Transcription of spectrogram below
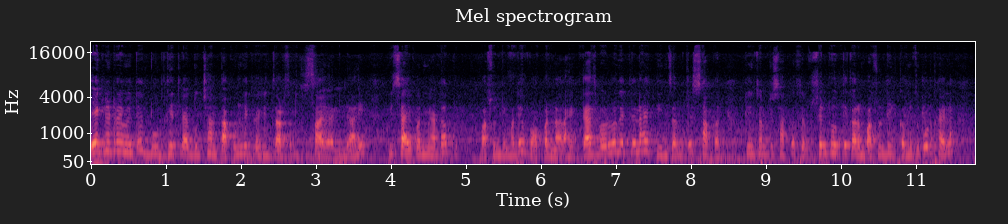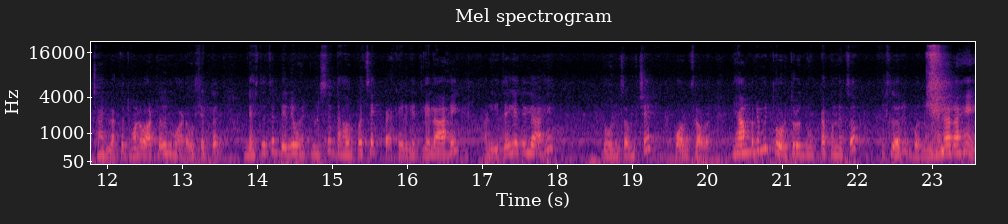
एक लिटर मी ते दूध घेतल्या दूध छान तापून घेतल्याची जाडसर साय आलेली आहे. ही साय पण मी आता बासुंदीमध्ये वापरणार आहे. त्याचबरोबर घेतलेलं आहे तीन चमचे साखर. तीन चमचे साखर सफिशियंट होते कारण बासुंदी ही कमीच गोड खायला छान लागते. तुम्हाला वाटलं तुम्ही वाढवू शकतात. नेसलेचं डेअरी व्हाईटनेसचं दहा रुपयाचं एक पॅकेट घेतलेलं आहे. आणि इथे घेतलेलं आहे दोन चमचे कॉर्नफ्लॉवर ह्यामध्ये मी थोडं थोडं दूध टाकून याचं एक स्लरी बनवून घेणार आहे.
